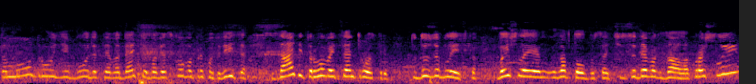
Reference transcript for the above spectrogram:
Тому, друзі, будете в Одесі, обов'язково приходьте. Дивіться, ззаді торговий центр острів. Тут дуже близько. Вийшли з автобуса чи сюди вокзала, пройшли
